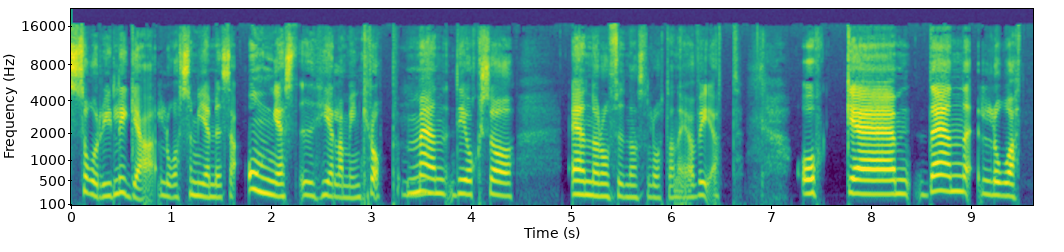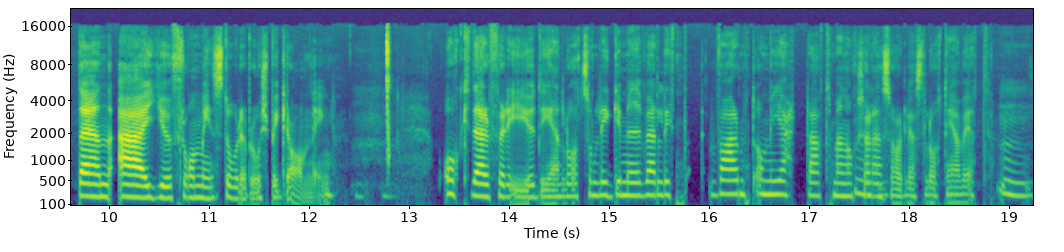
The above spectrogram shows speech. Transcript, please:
sorgliga låt som ger mig så ångest i hela min kropp. Mm. Men det är också en av de finaste låtarna jag vet. Och eh, den låten är ju från min storebrors begravning. Och därför är ju det en låt som ligger mig väldigt varmt om hjärtat men också Mm. den sorgligaste låten jag vet. Mm.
